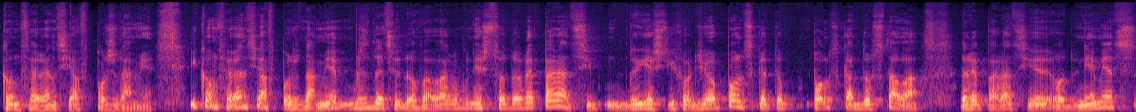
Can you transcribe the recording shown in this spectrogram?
konferencja w Pożdamie. I konferencja w Pożdamie zdecydowała również co do reparacji. Jeśli chodzi o Polskę, to Polska dostała reparacje od Niemiec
